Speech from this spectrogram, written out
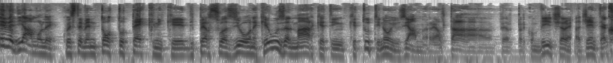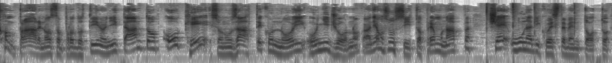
E vediamole queste 28 tecniche di persuasione che usa il marketing, che tutti noi usiamo in realtà per, per, convincere la gente a comprare il nostro prodottino ogni tanto, o che sono usate con noi ogni giorno. Quando andiamo su un sito, apriamo un'app, c'è una di queste 28.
